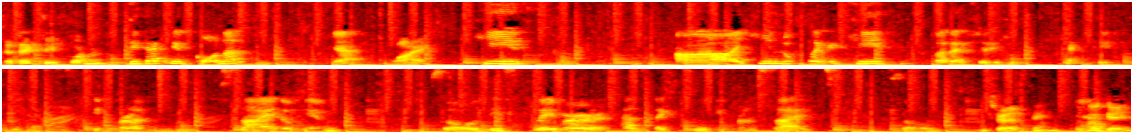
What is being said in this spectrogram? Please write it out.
Detective Conan? Detective Conan. Yeah, Why? he's uh he looks like a kid, but actually he's a detective. He has this different side of him. So this flavor has like two different sides. So Interesting. Yeah. Okay,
